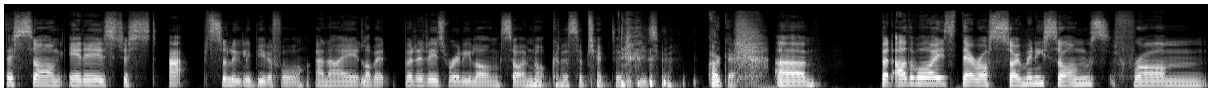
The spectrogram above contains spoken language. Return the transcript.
this song, it is just absolutely beautiful, and I love it. But it is really long, so I'm not going to subject any of you to it. Okay. Um, but otherwise, there are so many songs from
